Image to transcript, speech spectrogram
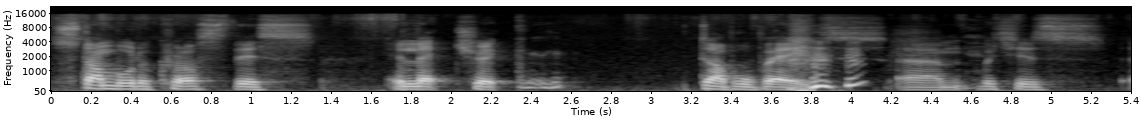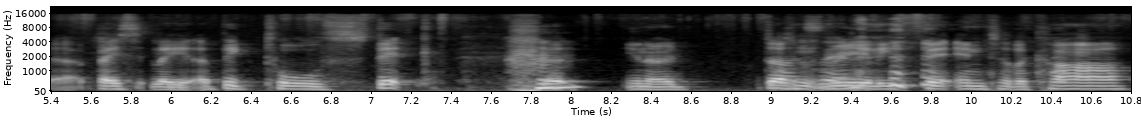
stumbled across this electric double bass, um, which is uh, basically a big tall stick that you know doesn't really fit into the car.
